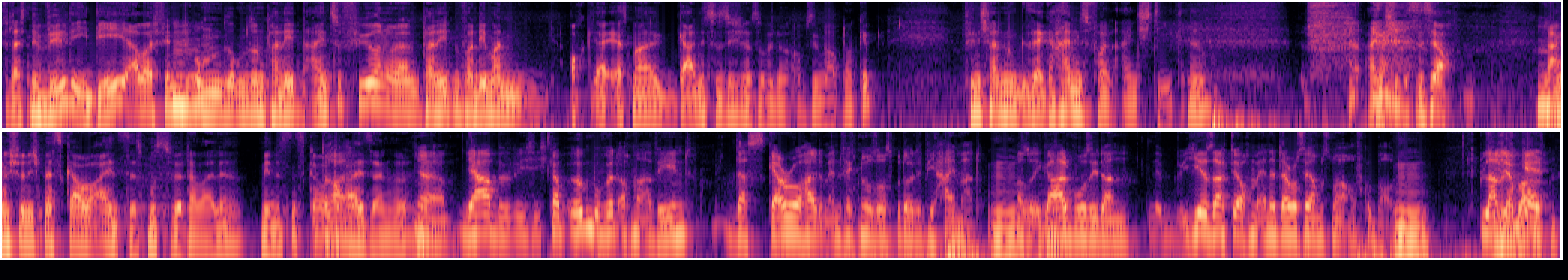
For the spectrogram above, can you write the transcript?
vielleicht eine wilde Idee, aber ich finde, mhm. um, um so einen Planeten einzuführen oder einen Planeten, von dem man auch ja erstmal gar nicht so sicher ist, ob es ihn überhaupt noch gibt, finde ich halt einen sehr geheimnisvollen Einstieg. Ne? Eigentlich ist es ja auch hm. lange schon nicht mehr Scarrow 1. Das musste mittlerweile mindestens Scarrow 3, 3 sein, oder? Ja, ja, aber ich, ich glaube, irgendwo wird auch mal erwähnt, dass Scarrow halt im Endeffekt nur sowas bedeutet wie Heimat. Mhm. Also egal, mhm. wo sie dann, hier sagt er auch am Ende, Daros, sie haben es neu aufgebaut. Mhm. Lass es gelten.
